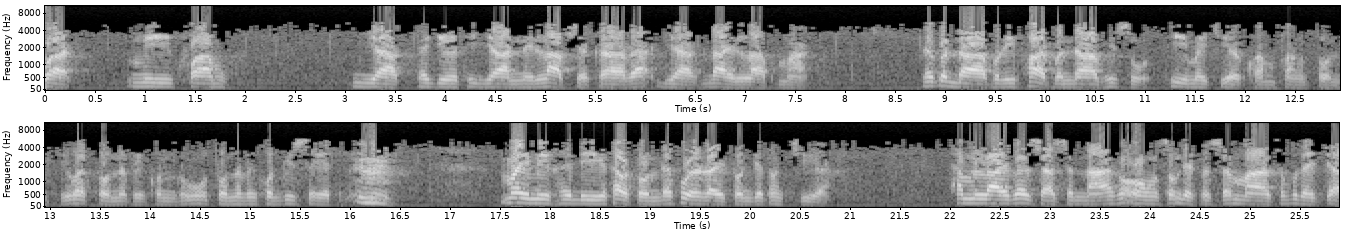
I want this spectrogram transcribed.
ว่ามีความอยากทะเยอทะยานในลาบสการะอยากได้ลาบมาก แล้วก็ด่าบริพาทบรรดาพิสุที่ไม่เชื่อความฟังตน ที่ว่าตนเป็นคนรู้ตนเป็นคนพิเศษ ไม่มีใครดีเท่าตนแต่พูดอะไรตนจะต้องเชื่อทำลายพระศาสนาขององค์สมเด็จพระสัมมาสัมพุทธเจ้า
